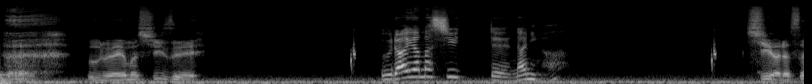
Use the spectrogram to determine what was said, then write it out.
様。はあ。羨ましいぜ。羨ましいって何が？シアラさ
